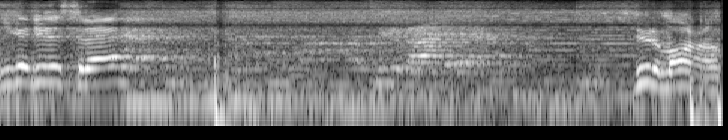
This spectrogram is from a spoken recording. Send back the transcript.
You gonna do this today? Let's do tomorrow.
